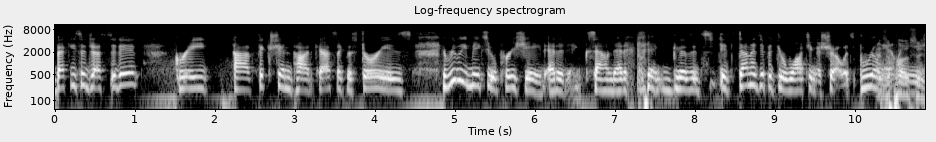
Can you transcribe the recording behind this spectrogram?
Becky suggested it. Great uh, fiction podcast. Like the story is, it really makes you appreciate editing, sound editing, because it's it's done as if you're watching a show. It's brilliant. As brilliantly, opposed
